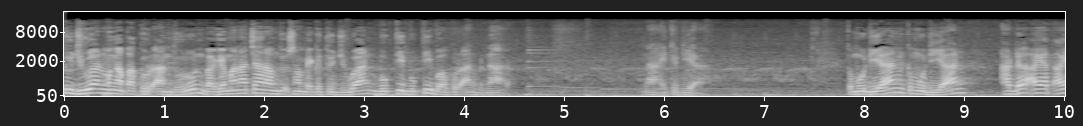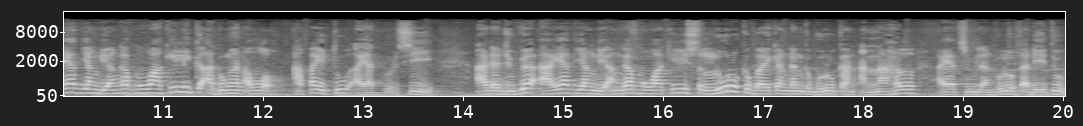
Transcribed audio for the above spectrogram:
Tujuan mengapa Quran turun, bagaimana cara untuk sampai ke tujuan, bukti-bukti bahwa Quran benar. Nah itu dia. Kemudian, kemudian ada ayat-ayat yang dianggap mewakili keagungan Allah. Apa itu? Ayat kursi ada juga ayat yang dianggap mewakili seluruh kebaikan dan keburukan. An-Nahl ayat 90 tadi itu.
